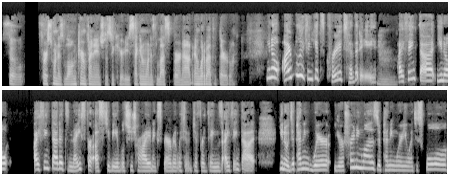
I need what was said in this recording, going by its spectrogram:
So First one is long term financial security. Second one is less burnout. And what about the third one? You know, I really think it's creativity. Mm. I think that, you know, I think that it's nice for us to be able to try and experiment with uh, different things. I think that, you know, depending where your training was, depending where you went to school,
